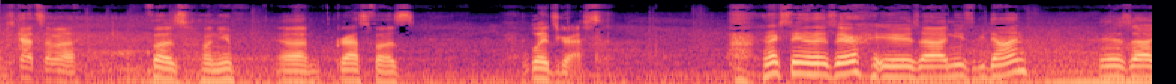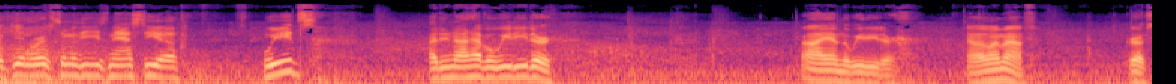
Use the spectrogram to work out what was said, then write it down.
just got some uh, fuzz on you, uh, grass fuzz, blades grass. The next thing that is there is uh, needs to be done is uh, getting rid of some of these nasty uh, weeds. I do not have a weed eater. I am the weed eater. Out of my mouth. Gross.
